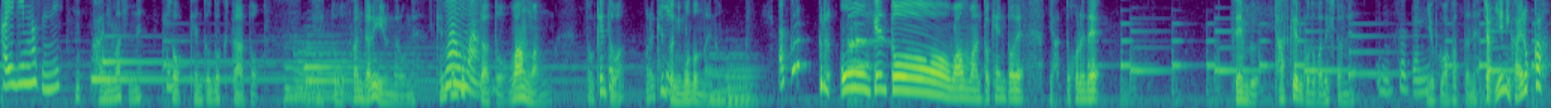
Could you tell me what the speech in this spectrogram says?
帰りますね。うん帰りますね。はいそう、ケントドクターと、えっ、と、他に誰がいるんだろうね。ケントドクターとワンワン。とケントは？あれ？ケントに戻んないなあくくるおーケントワンワンとケントでやっとこれで全部助けることができたね。るうんそうだね。よくわかったね。じゃあ家に帰ろっか。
